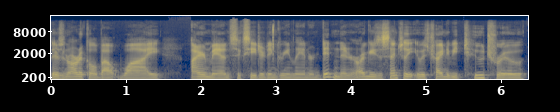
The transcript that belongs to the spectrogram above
There's an article about why Iron Man succeeded and Green Lantern didn't, and it argues essentially it was trying to be too true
